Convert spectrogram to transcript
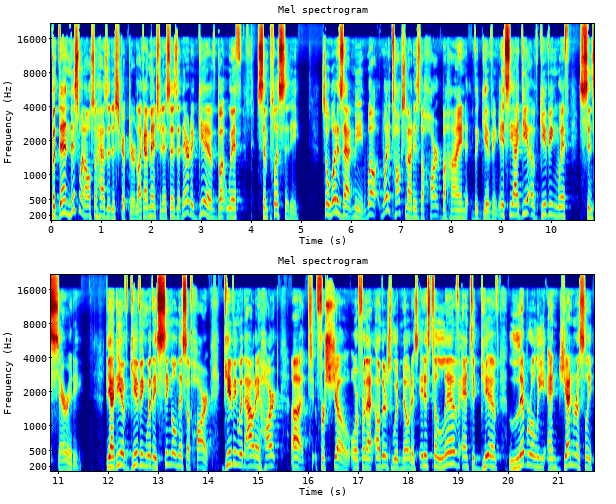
But then this one also has a descriptor. Like I mentioned, it says that they're to give, but with simplicity. So, what does that mean? Well, what it talks about is the heart behind the giving. It's the idea of giving with sincerity. The idea of giving with a singleness of heart, giving without a heart uh, for show or for that others would notice. It is to live and to give liberally and generously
